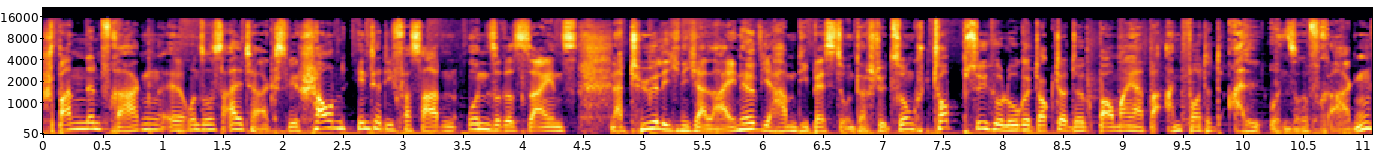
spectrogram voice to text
spannenden Fragen äh, unseres Alltags. Wir schauen hinter die Fassaden unseres Seins. Natürlich nicht alleine. Wir haben die beste Unterstützung. Top-Psychologe Dr. Dirk Baumeier beantwortet all unsere Fragen.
